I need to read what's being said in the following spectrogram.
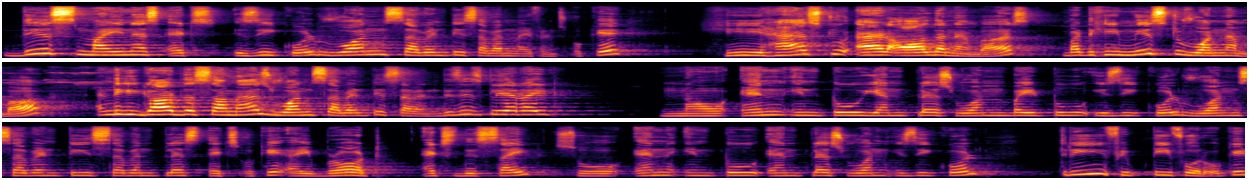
this minus x is equal to 177 my friends. Okay. He has to add all the numbers but he missed one number and he got the sum as 177. This is clear right? Now n into n plus 1 by 2 is equal 177 plus x. Okay, I brought x this side. So n into n plus 1 is equal 354. Okay,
